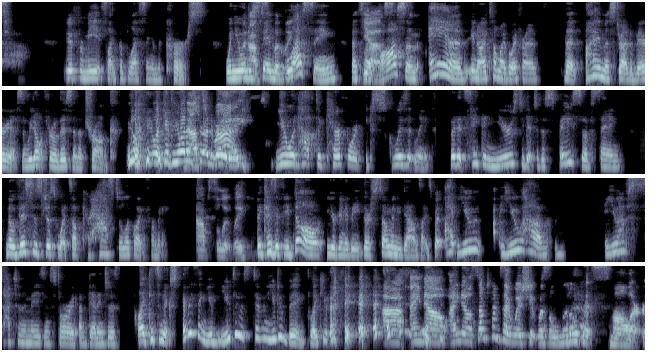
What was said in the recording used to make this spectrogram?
You know, for me, it's like the blessing and the curse. When you understand Absolutely. the blessing, that's like yes. awesome. And you know, I tell my boyfriend, that I'm a Stradivarius and we don't throw this in a trunk. like if you had That's a Stradivarius, right. you would have to care for it exquisitely. But it's taken years to get to the space of saying, no, this is just what self care has to look like for me. Absolutely. Because if you don't, you're going to be there's so many downsides. But I, you you have you have such an amazing story of getting to this. Like it's an ex- everything you you do, Tiffany. You do big. Like you. uh, I know. I know. Sometimes I wish it was a little bit smaller.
